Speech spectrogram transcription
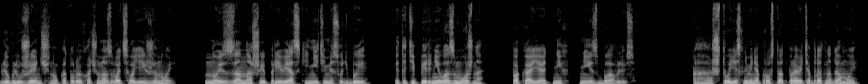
люблю женщину, которую хочу назвать своей женой. Но из-за нашей привязки нитями судьбы это теперь невозможно, пока я от них не избавлюсь. А что, если меня просто отправить обратно домой?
